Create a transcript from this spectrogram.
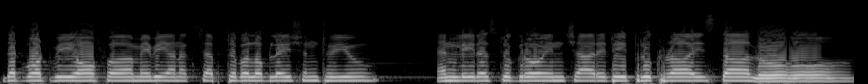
that what we offer may be an acceptable oblation to you, and lead us to grow in charity through Christ our Lord.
